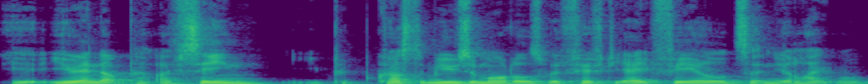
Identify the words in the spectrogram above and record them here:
You, you end up. I've seen custom user models with fifty-eight fields, and you're like, well,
